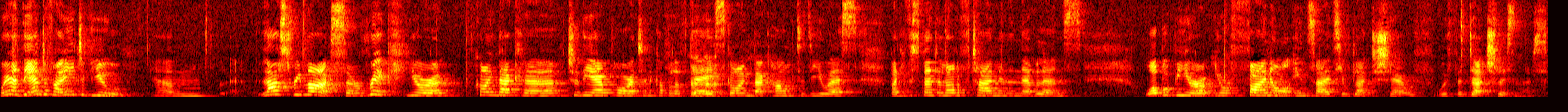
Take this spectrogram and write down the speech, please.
we're at the end of our interview. Um, last remarks. Uh, Rick, you're going back uh, to the airport in a couple of days, going back home to the US, but you've spent a lot of time in the Netherlands. What would be your, your final insights you would like to share with, with the Dutch listeners?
